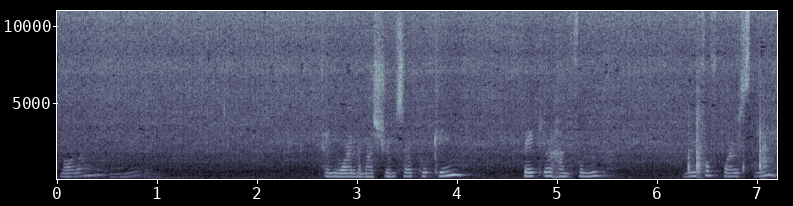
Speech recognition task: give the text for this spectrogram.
Slow down the. And while the mushrooms are cooking, take your handful leaf of parsley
